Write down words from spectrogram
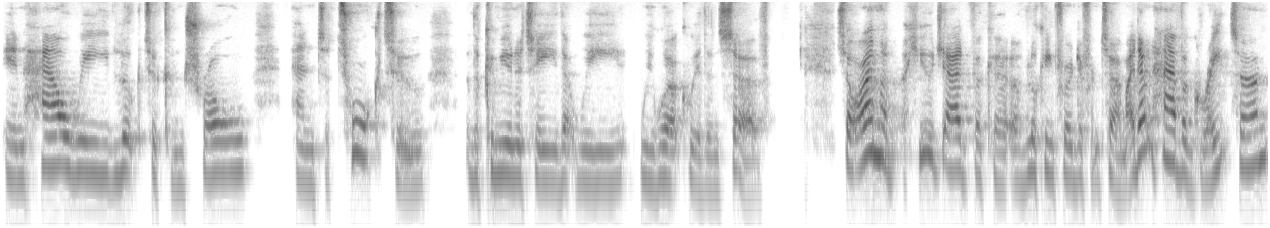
in how we look to control and to talk to the community that we we work with and serve. So I'm a, huge advocate of looking for a different term. I don't have a great term,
